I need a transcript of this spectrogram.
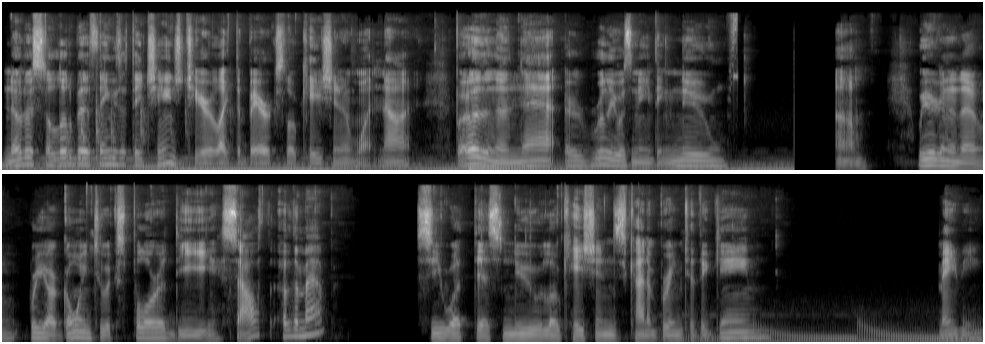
noticed a little bit of things that they changed here, like the barracks location and whatnot, but other than that, there really wasn't anything new. Um, we are gonna know, we are going to explore the south of the map, see what this new locations kind of bring to the game, maybe.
